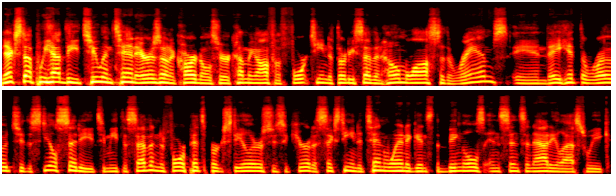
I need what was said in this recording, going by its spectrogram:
Next up, we have the two and ten Arizona Cardinals, who are coming off a 14 to 37 home loss to the Rams, and they hit the road to the Steel City to meet the seven and four Pittsburgh Steelers, who secured a 16 to 10 win against the Bengals in Cincinnati last week.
